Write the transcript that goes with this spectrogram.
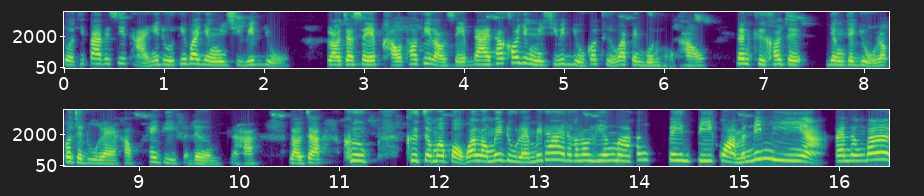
ตัวที่ป้าพี่ซี่ถ่ายให้ดูที่ว่ายังมีชีวิตอยู่ เราจะเซฟเขาเท่าที่เราเซฟได้ ถ้าเขายังมีชีวิตอยู่ก็ถือว่าเป็นบุญของเขา นั่นคือเขาจะยังจะอยู่เราก็จะดูแลเขาให้ดีกว่าเดิมนะคะ เราจะคือคือจะมาบอกว่าเราไม่ดูแลไม่ได้นะคะ เราเลี้ยงมาตั้งเป็นปีกว่ามันไม่มีอะแฟนทางบ้าน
